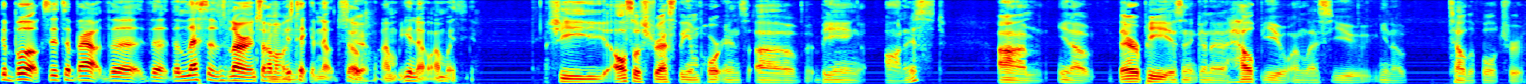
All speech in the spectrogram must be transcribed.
the books. It's about the the, the lessons learned. So I'm always Mhm. taking notes. So Yeah. I'm, you know, I'm with you. she also stressed the importance of being honest. Um, you know, therapy isn't going to help you unless you, you know, tell the full truth.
